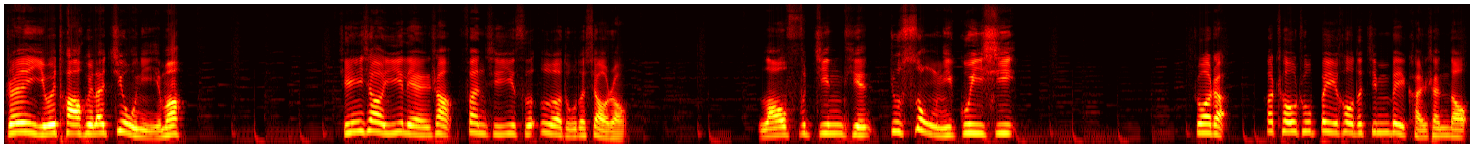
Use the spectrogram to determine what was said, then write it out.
真以为他会来救你吗？秦孝仪脸上泛起一丝恶毒的笑容：“老夫今天就送你归西。”说着，他抽出背后的金背砍山刀。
